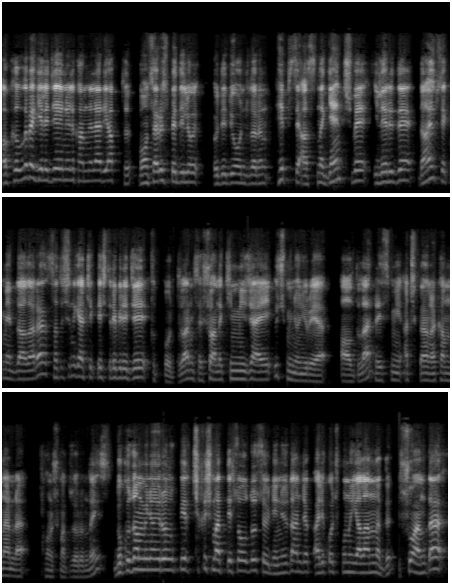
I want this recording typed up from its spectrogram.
akıllı ve geleceğe yönelik hamleler yaptı. Bonservis bedeli ödediği oyuncuların hepsi aslında genç ve ileride daha yüksek meblalara satışını gerçekleştirebileceği futbolcular. Mesela şu anda Kim Min-jae'yi 3 milyon euroya aldılar. Resmi açıklanan rakamlarla konuşmak zorundayız. 9-10 milyon euroluk bir çıkış maddesi olduğu söyleniyordu ancak Ali Koç bunu yalanladı. Şu anda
